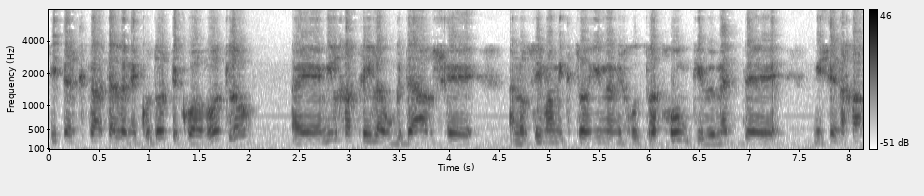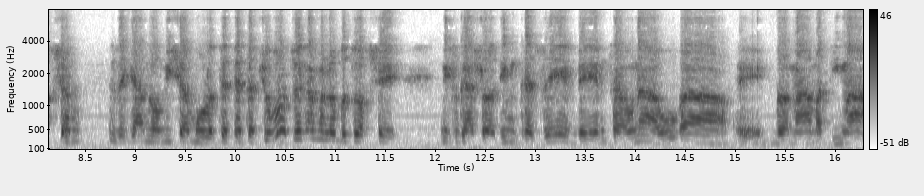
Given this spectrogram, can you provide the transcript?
סיפר קצת על הנקודות שכואבות לו. אה, מלכתחילה הוגדר שהנושאים המקצועיים הם מחוץ לתחום, כי באמת מי שנכח שם זה גם לא מי שאמור לתת את התשובות, וגם אני לא בטוח שמפגש אוהדים כזה באמצע העונה הוא הבמה המתאימה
